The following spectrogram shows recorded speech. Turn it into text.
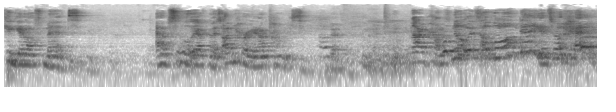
can get off meds. Absolutely I promise. I'm hurrying, I promise. I promise. No, it's a long day. It's okay.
